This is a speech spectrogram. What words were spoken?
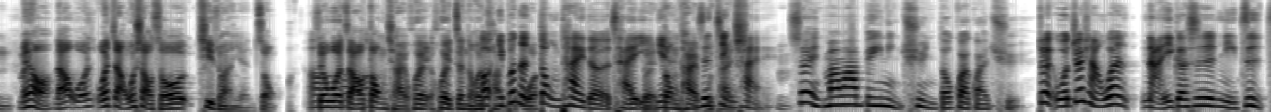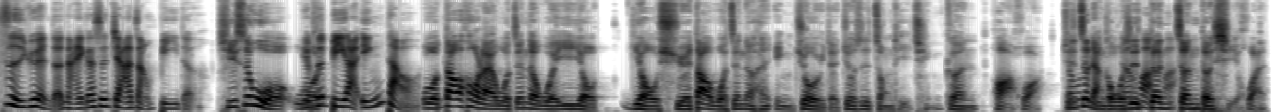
嗯，没有。然后我我讲，我小时候气喘很严重，所以我只要动起来会会真的会哦，喘你不能过动态的才艺，动态不静态。嗯，所以妈妈逼你去，你都乖乖去。对，我就想问哪一个是你自自愿的，哪一个是家长逼的？其实我我也不是逼啊，引导。我到后来我真的唯一有有学到我真的很 enjoy 的就是中提琴跟画画，就是这两个我是中提琴跟画画真真的喜欢。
